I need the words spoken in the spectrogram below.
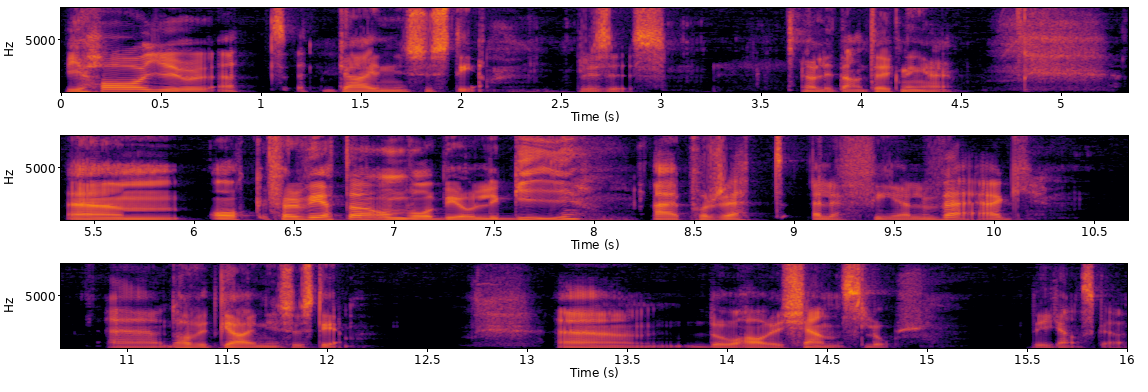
vi har ju ett, ett guidningssystem. Precis. Jag har lite anteckningar här. Ehm, och för att veta om vår biologi är på rätt eller fel väg, uh, då har vi ett guidningssystem. Uh, då har vi känslor. Det är ganska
